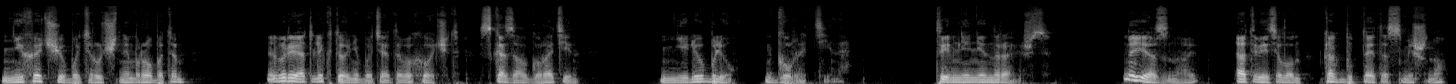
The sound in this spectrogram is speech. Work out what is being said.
Не хочу быть ручным роботом. Вряд ли кто-нибудь этого хочет, сказал Гуратин. Не люблю Гуратина. Ты мне не нравишься. Я знаю, ответил он, как будто это смешно.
